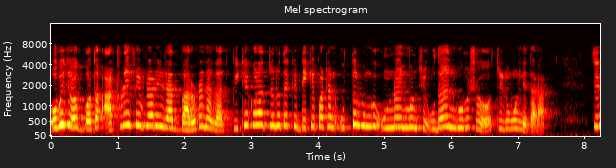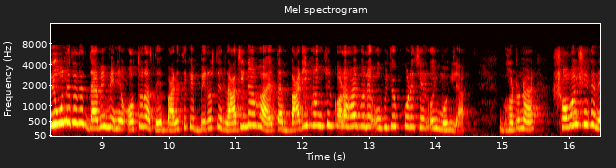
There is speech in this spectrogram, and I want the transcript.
অভিযোগ, গত আঠেরোই ফেব্রুয়ারি রাত বারোটা নাগাদ পিঠে করার জন্য তাকে ডেকে পাঠান উত্তরবঙ্গ উন্নয়ন মন্ত্রী উদয়ন গুহ সহ তৃণমূল নেতারা। তৃণমূল নেতাদের দাবি মেনে অত রাতে বাড়ি থেকে বেরোতে রাজি না হয় তার বাড়ি ভাঙচুর করা হয় বলে অভিযোগ করেছেন ওই মহিলা। ঘটনার সময় সেখানে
